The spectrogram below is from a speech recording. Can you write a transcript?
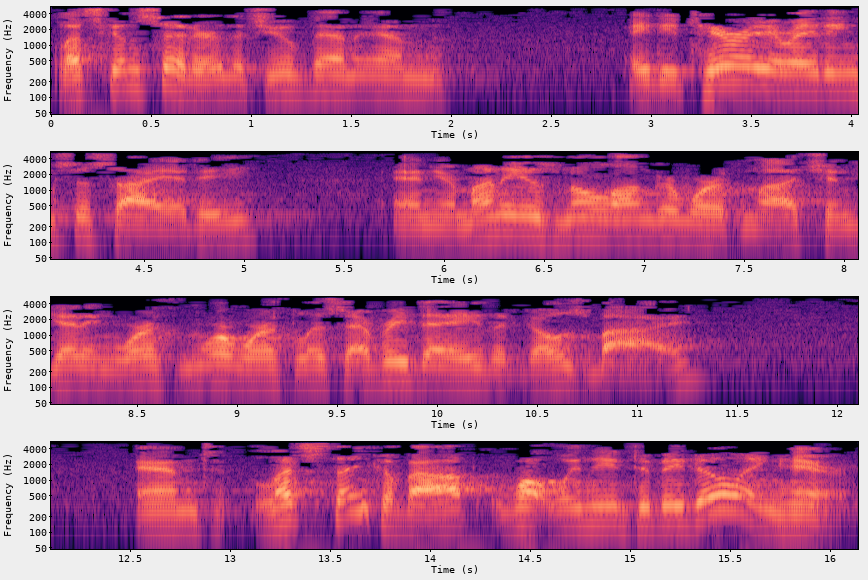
Let's consider that you've been in a deteriorating society and your money is no longer worth much and getting worth more worthless every day that goes by. And let's think about what we need to be doing here.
